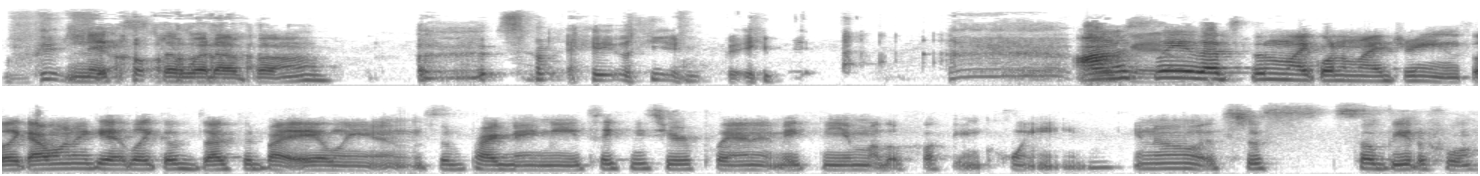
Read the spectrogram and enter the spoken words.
mixed or whatever. Some alien baby. Honestly, Okay. that's been like one of my dreams. Like, I want to get like abducted by aliens, impregnate me, take me to your planet, make me a motherfucking queen. You know, it's just so beautiful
